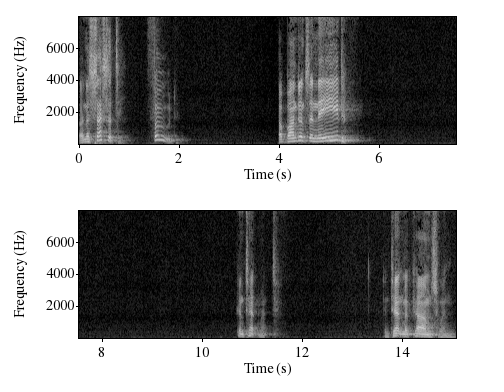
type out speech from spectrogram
a necessity, food, abundance and need. contentment. Contentment comes when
